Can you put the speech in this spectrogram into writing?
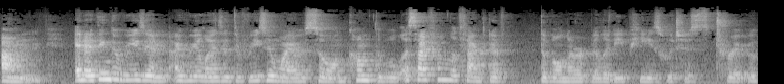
Um, and I think the reason I realized that the reason why I was so uncomfortable, aside from the fact of the vulnerability piece, which is true,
